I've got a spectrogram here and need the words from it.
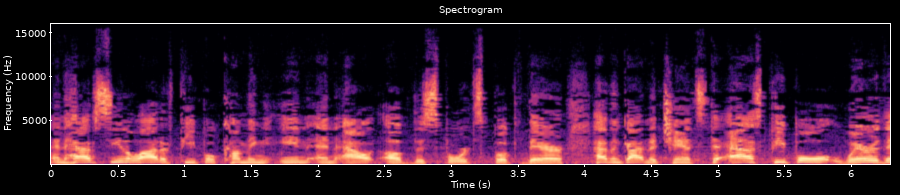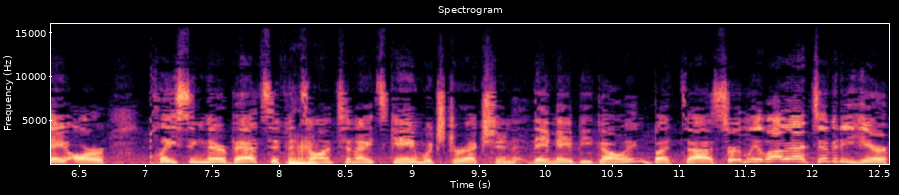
and have seen a lot of people coming in and out of the sports book there. Haven't gotten a chance to ask people where they are placing their bets, if it's mm. on tonight's game, which direction they may be going. But uh, certainly a lot of activity here,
